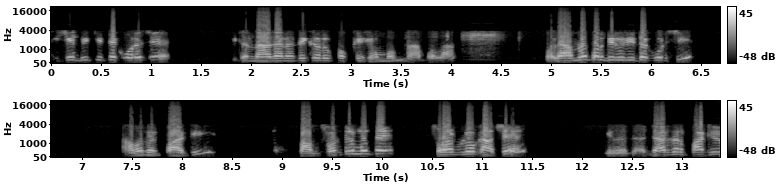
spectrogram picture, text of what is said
কিসের ভিত্তিতে করেছে, এটা না জানাতে কারোর পক্ষে সম্ভব না বলা। ফলে আমরা তার বিরোধিতা করছি। আমাদের পার্টি বামফ্রন্টের মধ্যে ফ্রন্ট লোক আছে যার যার পার্টির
